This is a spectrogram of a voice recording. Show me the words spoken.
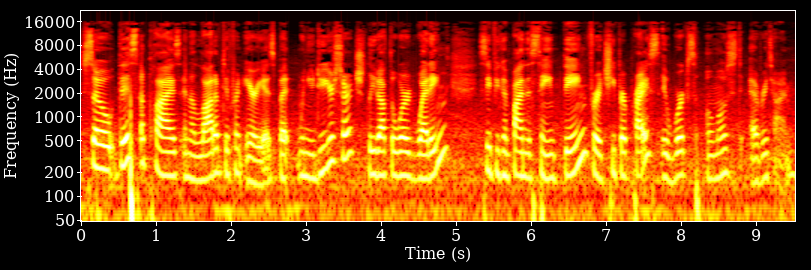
So this applies in a lot of different areas, but when you do your search, leave out the word wedding See if you can find the same thing for a cheaper price. It works almost every time.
